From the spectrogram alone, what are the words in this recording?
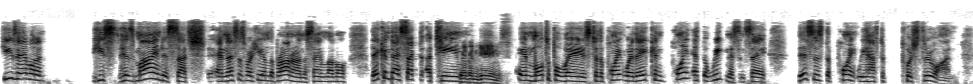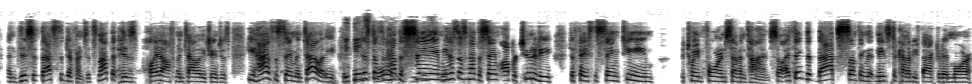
he's able to he's his mind is such, and this is where he and LeBron are on the same level. They can dissect a team Seven games. in multiple ways to the point where they can point at the weakness and say, "This is the point we have to push through on." And this that's the difference. It's not that his playoff mentality changes. He has the same mentality. He, He just doesn't have the He same. He just doesn't have the same opportunity to face the same team between four and seven times. So I think that that's something that needs to kind of be factored in more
